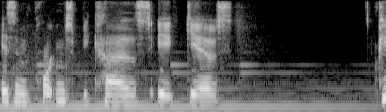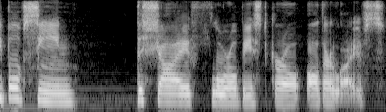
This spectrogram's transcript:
is important because it gives. People have seen the shy, floral based girl all their lives.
